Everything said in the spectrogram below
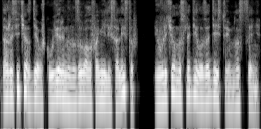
Даже сейчас девушка уверенно называла фамилии солистов и увлеченно следила за действием на сцене.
